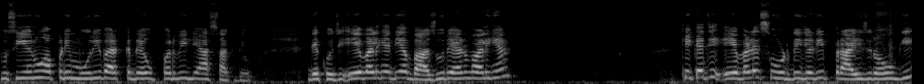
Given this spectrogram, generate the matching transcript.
ਤੁਸੀਂ ਇਹਨੂੰ ਆਪਣੀ ਮੂਰੀ ਵਰਕ ਦੇ ਉੱਪਰ ਵੀ ਲਿਆ ਸਕਦੇ ਹੋ। ਦੇਖੋ ਜੀ, ਇਹ ਵਾਲੀਆਂ ਦੀਆਂ ਬਾਜ਼ੂ ਰਹਿਣ ਵਾਲੀਆਂ। ਠੀਕ ਹੈ ਜੀ, ਇਹ ਵਾਲੇ ਸੂਟ ਦੀ ਜਿਹੜੀ ਪ੍ਰਾਈਸ ਰਹੂਗੀ,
